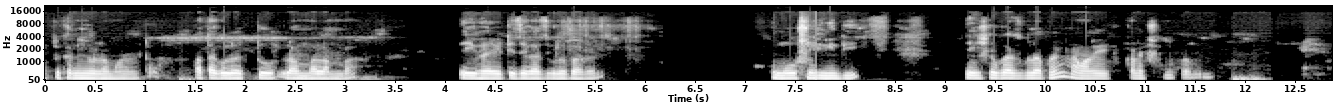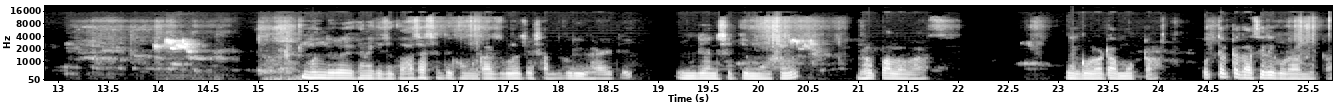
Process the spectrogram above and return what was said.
আফ্রিকান ইয়েলো মালটা। পাতাগুলো একটু লম্বা লম্বা। এই ভ্যারাইটিজের গাছগুলো পাবেন। মৌসুমি নিদি এইসব গাছগুলো পাবেন আমার এই কালেকশনে পাবেন। বন্ধুরা, এখানে কিছু গাছ আছে। দেখুন, গাছগুলো হচ্ছে সাতগুড়ি ভ্যারাইটি ইন্ডিয়ান সিকিম মৌসুমি ঝোপালো গাছ গোড়াটা মোটা। প্রত্যেকটা গাছেরই গোড়া মোটা।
